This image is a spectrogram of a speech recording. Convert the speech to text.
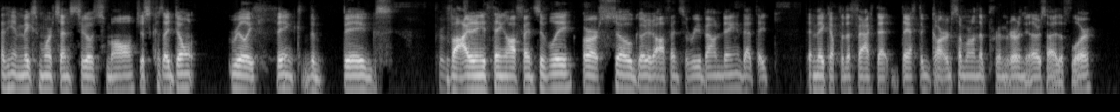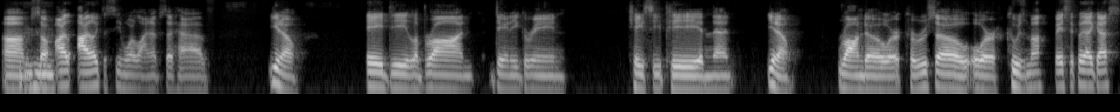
I think it makes more sense to go small just because I don't really think the bigs provide anything offensively or are so good at offensive rebounding that they they make up for the fact that they have to guard someone on the perimeter on the other side of the floor. Um, mm-hmm. So I I like to see more lineups that have, you know, AD, LeBron, Danny Green, KCP, and then you know Rondo or Caruso or Kuzma, basically, I guess.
